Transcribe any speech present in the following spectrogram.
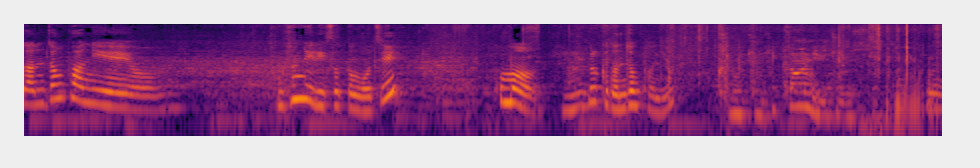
난장판이에요 무슨 일이 있었던 거지? 범아 왜 이렇게 난장판이야? 그리고 좀 속상한 일이 좀 있어. 왜?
